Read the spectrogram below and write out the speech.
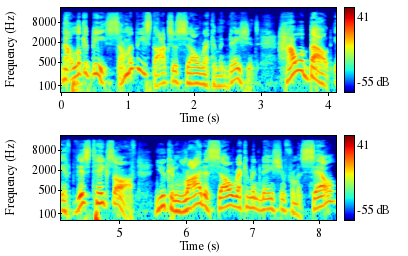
Now, look at these. Some of these stocks are sell recommendations. How about if this takes off, you can ride a sell recommendation from a sell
